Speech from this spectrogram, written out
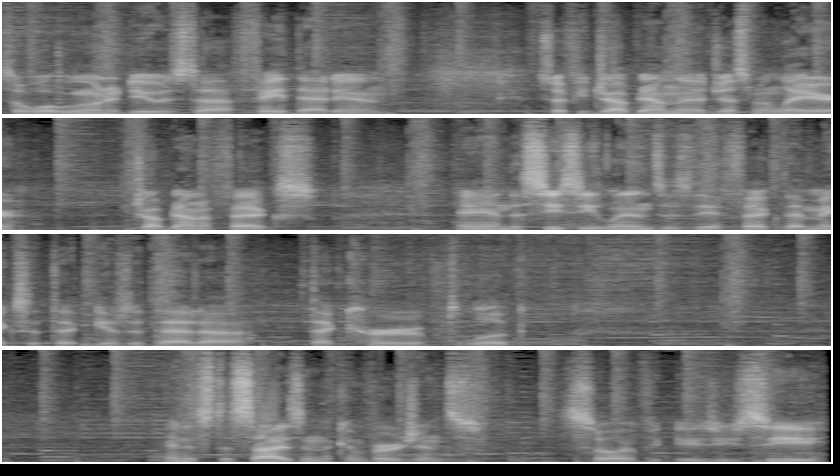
So what we want to do is uh, fade that in. So if you drop down the adjustment layer, drop down effects, and the CC lens is the effect that makes it that gives it that uh, that curved look and it's the size and the convergence. So if as you see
